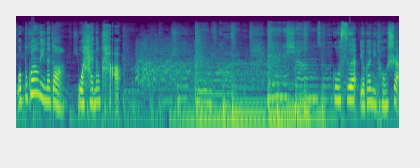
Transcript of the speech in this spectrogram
我不光拎得动，我还能跑。公司有个女同事，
